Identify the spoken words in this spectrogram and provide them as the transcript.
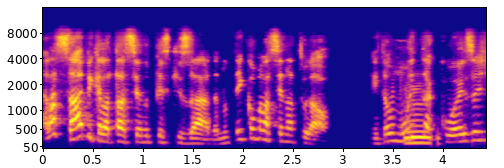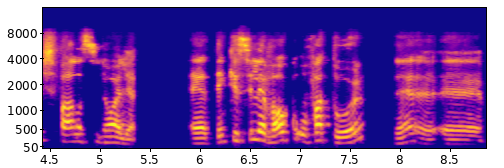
ela sabe que ela está sendo pesquisada, não tem como ela ser natural. Então, muita hum. coisa a gente fala assim, olha, é, tem que se levar o, o fator, né? É,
